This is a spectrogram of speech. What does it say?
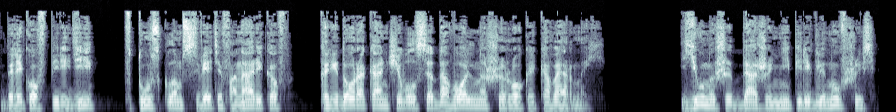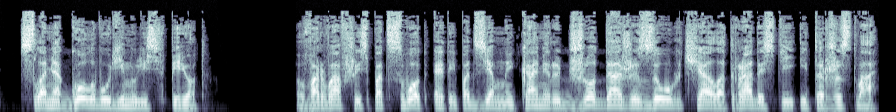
Далеко впереди, в тусклом свете фонариков, коридор оканчивался довольно широкой каверной. Юноши, даже не переглянувшись, сломя голову, ринулись вперед. Ворвавшись под свод этой подземной камеры, Джо даже заурчал от радости и торжества.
